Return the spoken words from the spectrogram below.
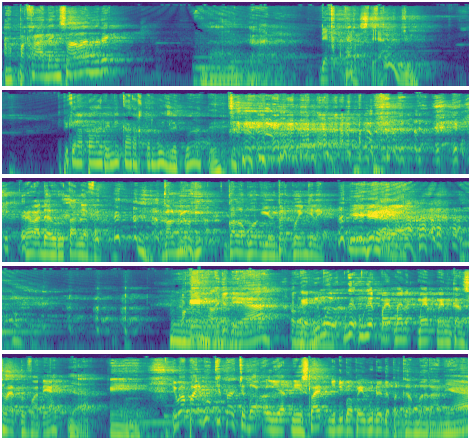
Apakah ada yang salah, Rick? Ada. Dia kan harus dia. Setuju. Tapi kenapa hari ini karakter gue jelek banget ya? Kan ada urutannya Pak. Kalau kalau gua Gilbert gua yang jelek. Iya. Oke, lanjut ya. Oke, ini mungkin, mungkin main, main, main- mainkan slide tuh, Fat ya. Ya. Oke. Jadi Bapak Ibu kita coba lihat nih slide. Jadi Bapak Ibu udah dapat gambarannya.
